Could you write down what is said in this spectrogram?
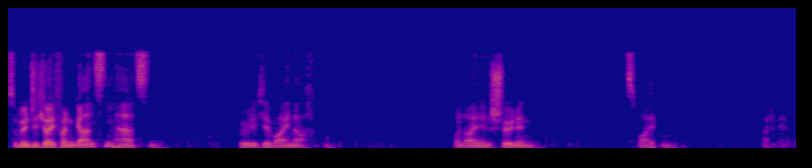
So wünsche ich euch von ganzem Herzen fröhliche Weihnachten und einen schönen zweiten Advent.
